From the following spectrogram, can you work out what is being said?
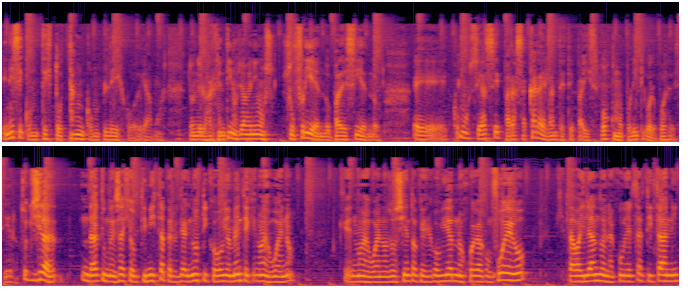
en ese contexto tan complejo, digamos, donde los argentinos ya venimos sufriendo, padeciendo. Eh, ¿Cómo se hace para sacar adelante este país? Vos como político lo puedes decir. Yo quisiera darte un mensaje optimista, pero el diagnóstico obviamente que no es bueno, que no es bueno. Yo siento que el gobierno juega con fuego, que está bailando en la cubierta del Titanic,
